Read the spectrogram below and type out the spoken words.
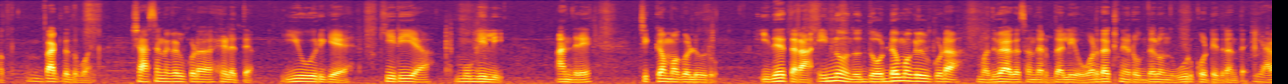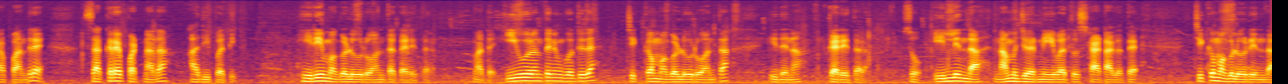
Okay back to the point ಶಾಸನಗಳು ಕೂಡ ಹೇಳುತ್ತೆ. ಈ ಊರಿಗೆ ಕಿರಿಯ ಮುಗಿಲಿ ಅಂದರೆ ಚಿಕ್ಕಮಗಳೂರು. ಇದೇ ಥರ ಇನ್ನೊಂದು ದೊಡ್ಡ ಮಗಳು ಕೂಡ ಮದುವೆ ಆಗೋ ಸಂದರ್ಭದಲ್ಲಿ ವರದಕ್ಷಿಣೆ ರೂಪದಲ್ಲಿ ಒಂದು ಊರು ಕೊಟ್ಟಿದ್ರಂತೆ. ಯಾರಪ್ಪ ಅಂದರೆ ಸಕ್ಕರೆಪಟ್ಟಣದ ಅಧಿಪತಿ. ಹಿರಿಮಗಳೂರು ಅಂತ ಕರೀತಾರೆ. ಮತ್ತು ಈ ಊರಂತ ನಿಮ್ಗೆ ಗೊತ್ತಿದೆ, ಚಿಕ್ಕಮಗಳೂರು ಅಂತ ಇದನ್ನು ಕರೀತಾರೆ. ಸೊ ಇಲ್ಲಿಂದ ನಮ್ಮ ಜರ್ನಿ ಇವತ್ತು ಸ್ಟಾರ್ಟ್ ಆಗುತ್ತೆ. ಚಿಕ್ಕಮಗಳೂರಿಂದ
